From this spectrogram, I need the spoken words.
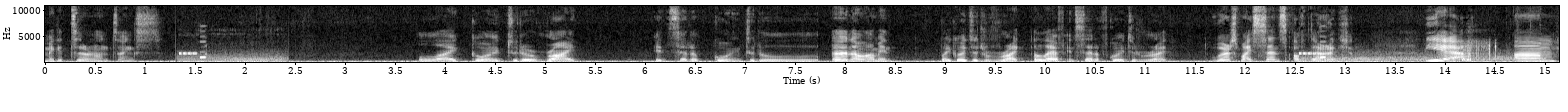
make a turn on things. Like going to the right instead of going to the uh, no I mean by going to the right left instead of going to the right where's my sense of direction yeah, um...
